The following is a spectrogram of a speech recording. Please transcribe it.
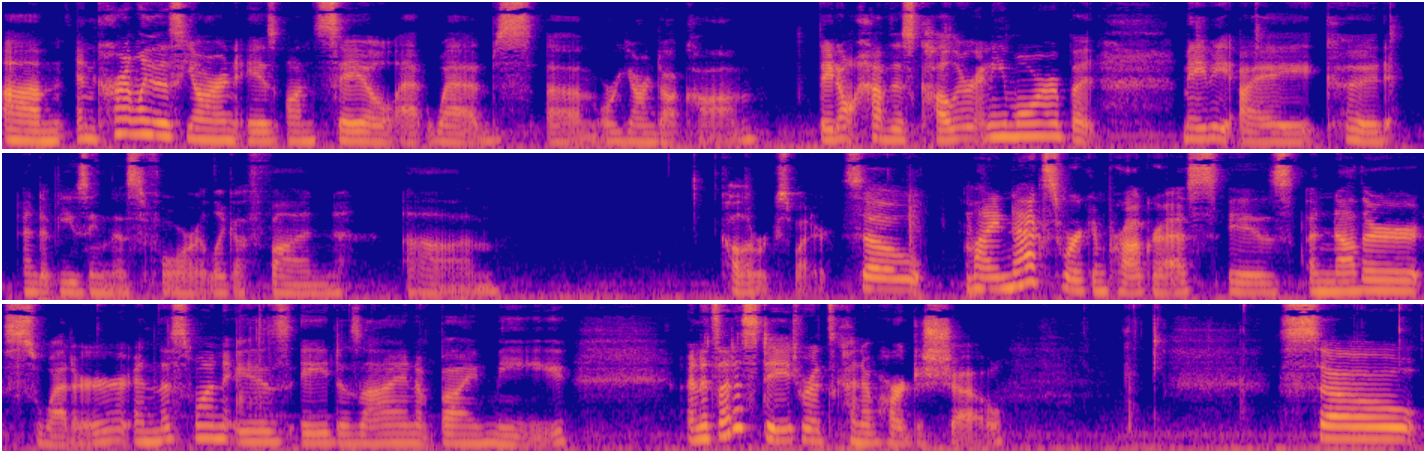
Um, and currently this yarn is on sale at Webs um, or yarn.com. They don't have this color anymore, but maybe I could end up using this for like a fun um, colorwork sweater. So my next work in progress is another sweater, and this one is a design by me. And it's at a stage where it's kind of hard to show. So,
